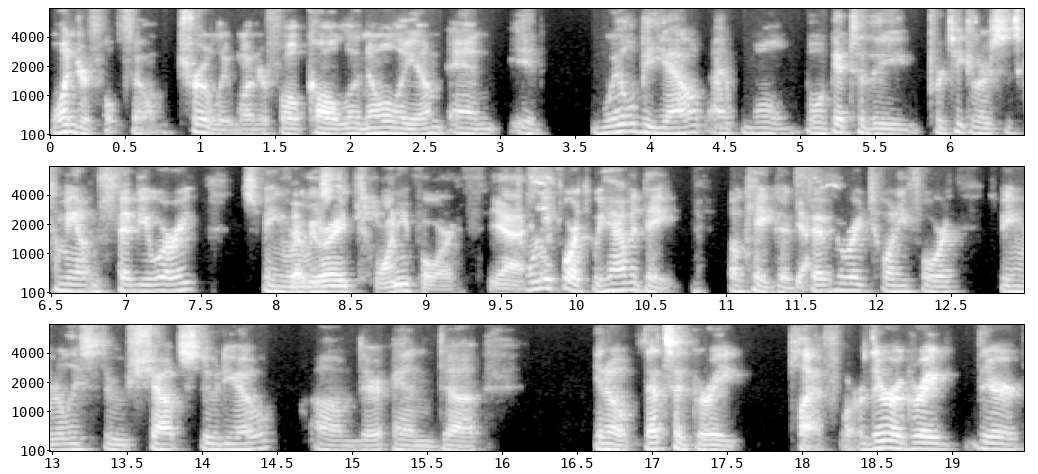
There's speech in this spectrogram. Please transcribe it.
wonderful film, truly wonderful, called Linoleum, and it will be out. I, we'll we'll get to the particulars. It's coming out in February. It's being released. february 24th yes twenty fourth. We have a date. Okay, good. Yes. February twenty fourth. It's being released through Shout Studio. Um, there and uh, you know that's a great platform. They're a great. They're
